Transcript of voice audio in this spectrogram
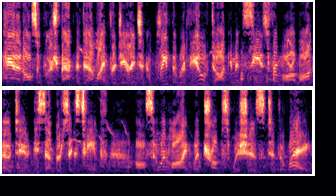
Cannon also pushed back the deadline for Dearie to complete the review of documents seized from Mar-a-Lago to December 16th, also in line with Trump's wishes to delay.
